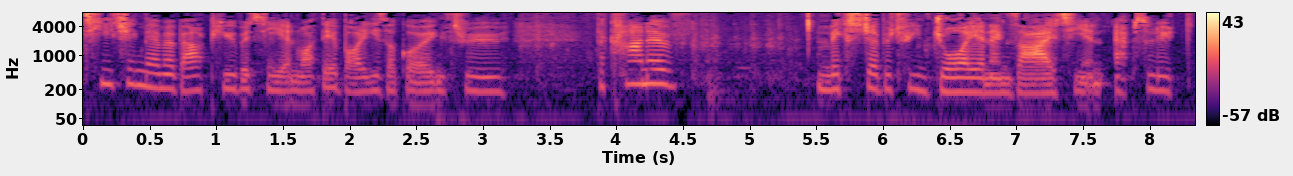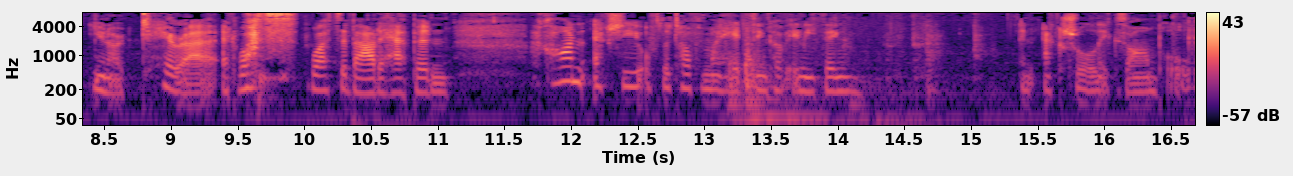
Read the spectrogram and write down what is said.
teaching them about puberty and what their bodies are going through, the kind of mixture between joy and anxiety and absolute, you know, terror at what's, what's about to happen. I can't actually off the top of my head think of anything, an actual example.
